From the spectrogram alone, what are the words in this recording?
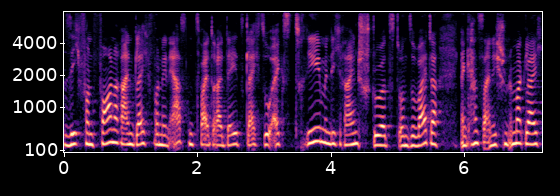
sich von vornherein gleich von den ersten zwei, drei Dates gleich so extrem in dich reinstürzt und so weiter, dann kannst du eigentlich schon immer gleich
